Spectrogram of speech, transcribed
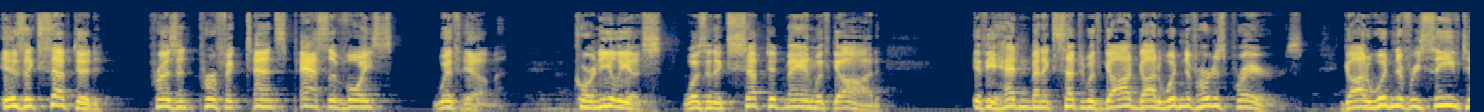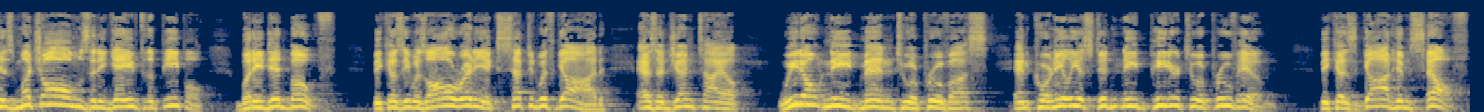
is accepted, present perfect tense, passive voice, with him. Cornelius was an accepted man with God. If he hadn't been accepted with God, God wouldn't have heard his prayers. God wouldn't have received his much alms that he gave to the people, but he did both because he was already accepted with God as a Gentile. We don't need men to approve us. And Cornelius didn't need Peter to approve him because God himself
